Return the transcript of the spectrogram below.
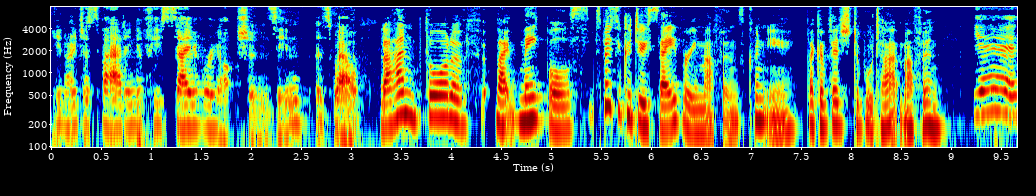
you know, just by adding a few savoury options in as well. I hadn't thought of like meatballs. I suppose you could do savoury muffins, couldn't you? Like a vegetable type muffin. Yeah,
